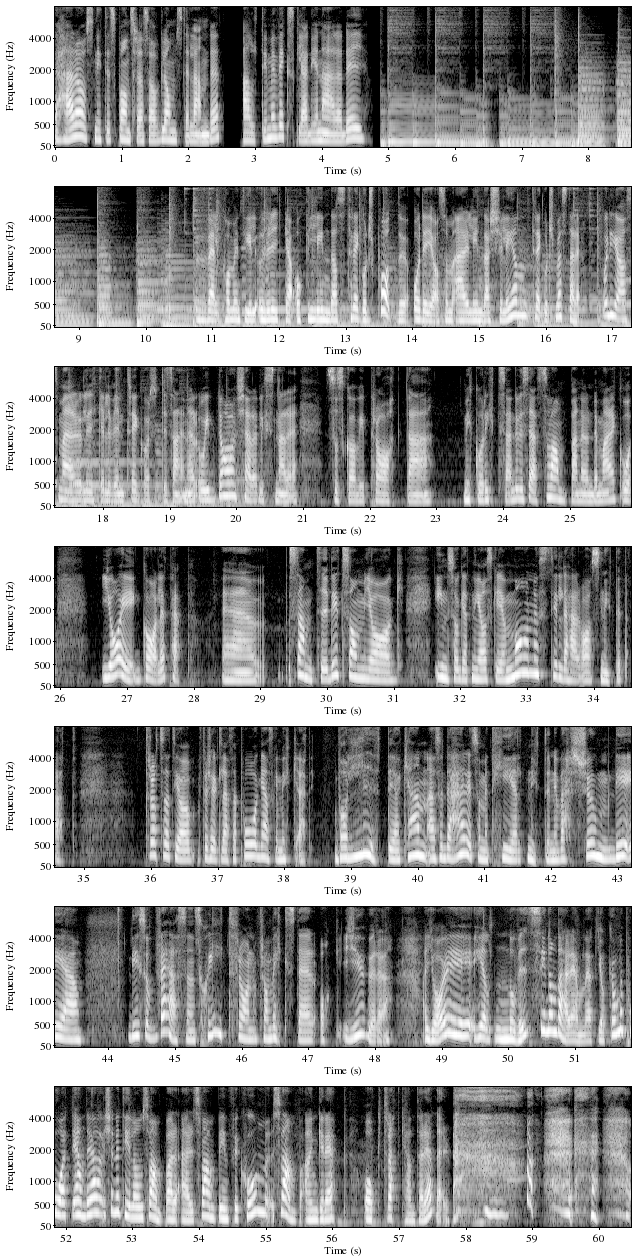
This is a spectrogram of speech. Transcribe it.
Det här avsnittet sponsras av Blomsterlandet. Alltid med växtglädje nära dig. Välkommen till Ulrika och Lindas trädgårdspodd. Och det är jag som är Linda Kjellén, trädgårdsmästare. Och det är jag som är Ulrika Levin, trädgårdsdesigner. Och idag, kära lyssnare, så ska vi prata mykorrhiza, det vill säga svamparna under mark. Och jag är galet pepp. Eh, samtidigt som jag insåg att när jag skrev manus till det här avsnittet att trots att jag försökt läsa på ganska mycket, att vad lite jag kan. Alltså det här är som ett helt nytt universum. Det är, det är så väsensskilt från, från växter och djur. Jag är helt novis inom det här ämnet. Jag kommer på att det enda jag känner till om svampar är svampinfektion, svampangrepp och trattkantareller.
